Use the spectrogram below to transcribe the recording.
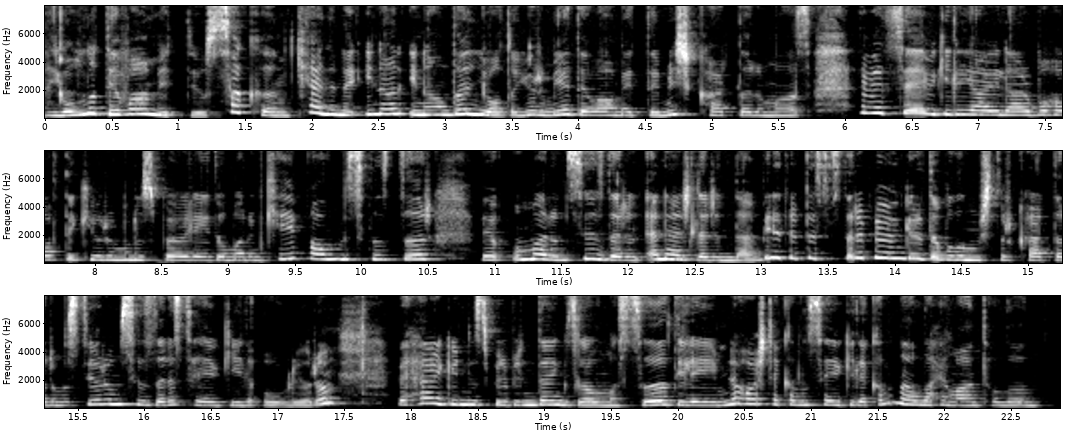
yoluna devam et diyor. Sakın kendine inan, inandığın yolda yürümeye devam et demiş kartlarımız. Evet sevgili yaylar, bu haftaki yorumunuz böyleydi. Umarım keyif almışsınızdır ve umarım sizlerin enerjilerinden biridir de sizlere bir öngörüde bulunmuştur kartlarımız diyorum. Sizleri sevgiyle uğurluyorum ve her gününüz birbirinden güzel olması dileğimle. Hoşça kalın, sevgiyle kalın. Allah'a emanet olun.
